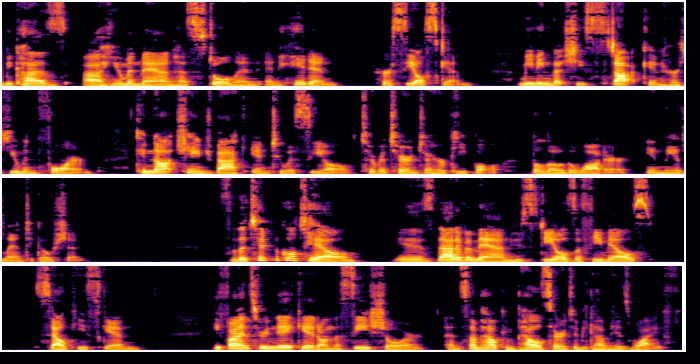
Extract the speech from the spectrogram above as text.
because a human man has stolen and hidden her sealskin, meaning that she's stuck in her human form, cannot change back into a seal to return to her people below the water in the Atlantic Ocean. So the typical tale is that of a man who steals a female's selkie skin. He finds her naked on the seashore and somehow compels her to become his wife.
